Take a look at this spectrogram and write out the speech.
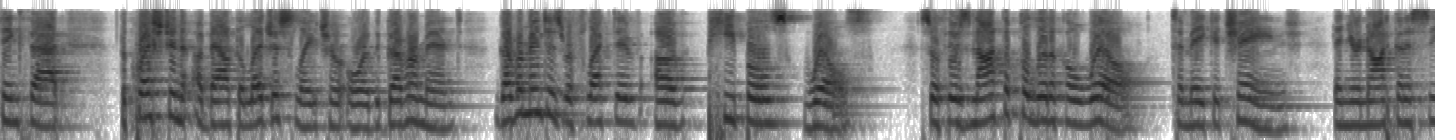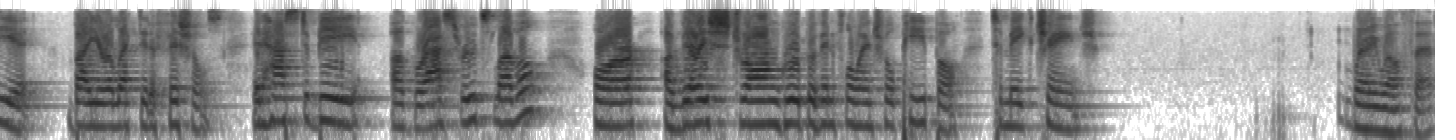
think that the question about the legislature or the government, government is reflective of people's wills. So if there's not the political will to make a change, then you're not going to see it by your elected officials. It has to be a grassroots level or a very strong group of influential people to make change. Very well said.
